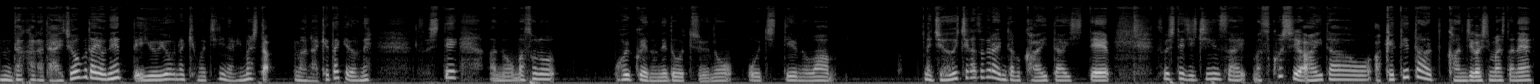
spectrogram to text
うん、だから大丈夫だよねっていうような気持ちになりました。まあ泣けたけどね。そして、あの、まあその、保育園のね、道中のお家っていうのは、11月ぐらいに多分解体して、そして地鎮祭、まあ、少し間を空けてた感じがしましたね。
